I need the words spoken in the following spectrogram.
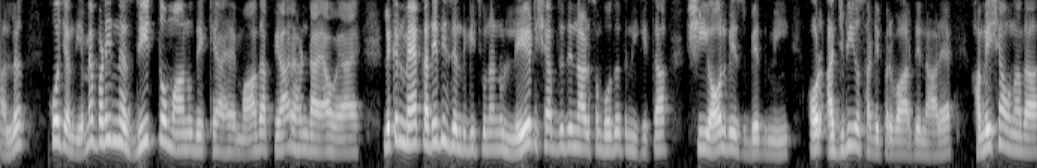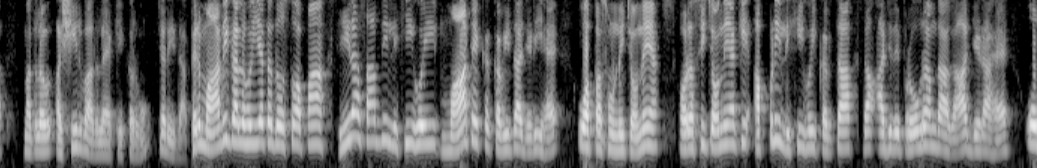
ਹੱਲ ਹੋ ਜਾਂਦੀ ਹੈ। ਮੈਂ ਬੜੀ ਨਜ਼ਦੀਕ ਤੋਂ ਮਾਂ ਨੂੰ ਦੇਖਿਆ ਹੈ। ਮਾਂ ਦਾ ਪਿਆਰ ਹੰਡਾਇਆ ਹੋਇਆ ਹੈ। ਲੇਕਿਨ ਮੈਂ ਕਦੇ ਵੀ ਜ਼ਿੰਦਗੀ 'ਚ ਉਹਨਾਂ ਨੂੰ ਲੇਟ ਸ਼ਬਦ ਦੇ ਨਾਲ ਸੰਬੋਧਿਤ ਨਹੀਂ ਕੀਤਾ। ਸ਼ੀ ਆਲਵੇਜ਼ ਵਿਦ ਮੀ ਔਰ ਅੱਜ ਵੀ ਉਹ ਸਾਡੇ ਪਰਿਵਾਰ ਦੇ ਨਾਲ ਹੈ। ਹਮੇਸ਼ਾ ਉਹਨਾਂ ਦਾ ਮਤਲਬ ਆਸ਼ੀਰਵਾਦ ਲੈ ਕੇ ਘਰੋਂ ਚਰੀਦਾ। ਫਿਰ ਮਾਂ ਦੀ ਗੱਲ ਹੋਈ ਹੈ ਤਾਂ ਦੋਸਤੋ ਆਪਾਂ ਹੀਰਾ ਸਾਹਿਬ ਦੀ ਲਿਖੀ ਹੋਈ ਮਾਂ ਤੇ ਇੱਕ ਕਵਿਤਾ ਜਿਹੜੀ ਹੈ ਉਹ ਆਪਾਂ ਸੁਣਨੀ ਚਾਹੁੰਦੇ ਆ ਔਰ ਅਸੀਂ ਚਾਹੁੰਦੇ ਆ ਕਿ ਆਪਣੀ ਲਿਖੀ ਹੋਈ ਕਵਿਤਾ ਦਾ ਅੱਜ ਦੇ ਪ੍ਰੋਗਰਾਮ ਦਾ ਆਗਾਜ਼ ਜਿਹੜਾ ਹੈ ਉਹ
